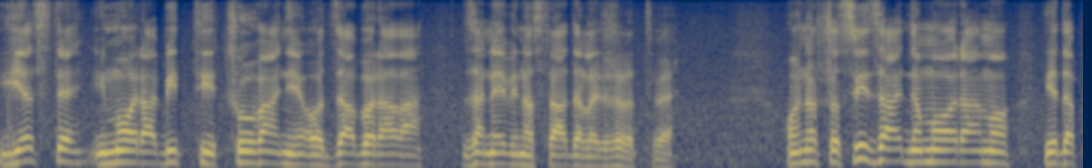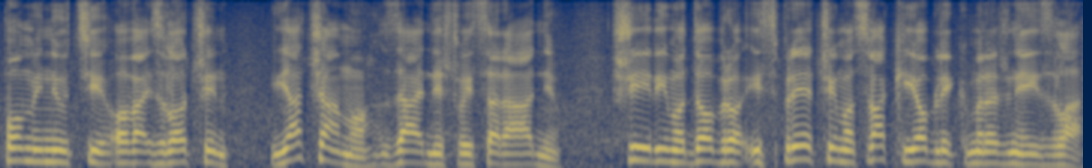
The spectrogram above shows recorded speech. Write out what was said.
jeste i mora biti čuvanje od zaborava za nevino stradale žrtve. Ono što svi zajedno moramo je da pominjući ovaj zločin jačamo zajedništvo i saradnju, širimo dobro i spriječimo svaki oblik mržnje i zla.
